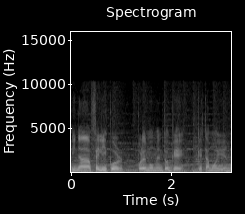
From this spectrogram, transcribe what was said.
Y nada, feliz por, el momento que, estamos viviendo.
